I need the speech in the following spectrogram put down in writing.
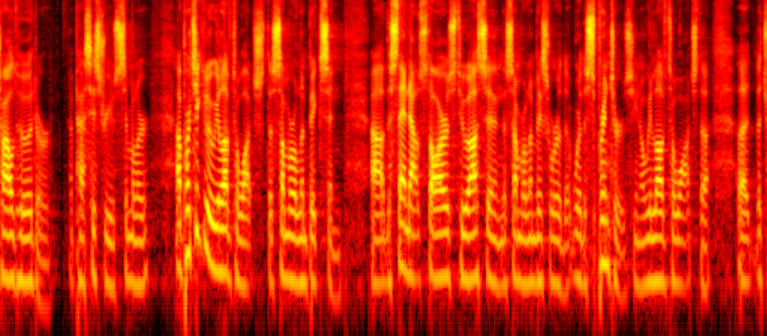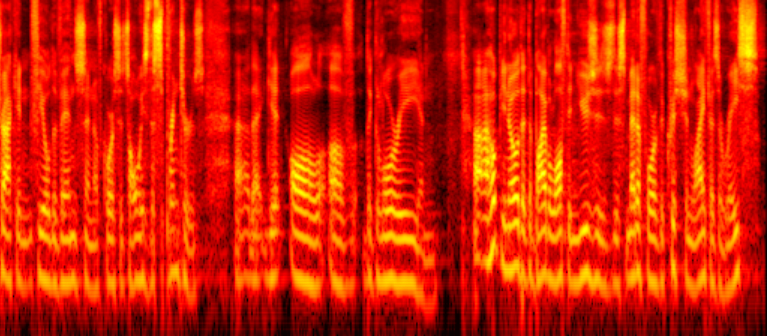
childhood or past history was similar. Uh, particularly, we love to watch the Summer Olympics, and uh, the standout stars to us in the Summer Olympics were the, were the sprinters. You know, we love to watch the, uh, the track and field events, and of course, it's always the sprinters uh, that get all of the glory. And uh, I hope you know that the Bible often uses this metaphor of the Christian life as a race.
